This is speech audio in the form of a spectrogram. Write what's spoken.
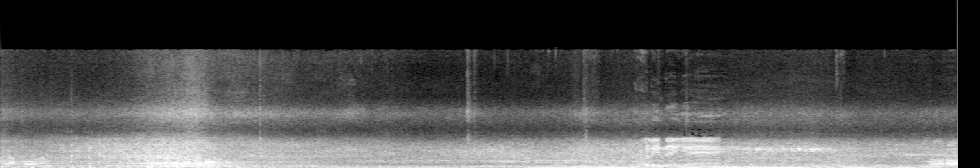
Berapa orang? keline ye Loro.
